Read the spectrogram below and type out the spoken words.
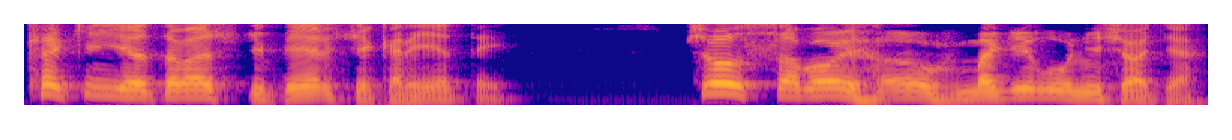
«Какие это вас теперь секреты? Все с собой а в могилу несете.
